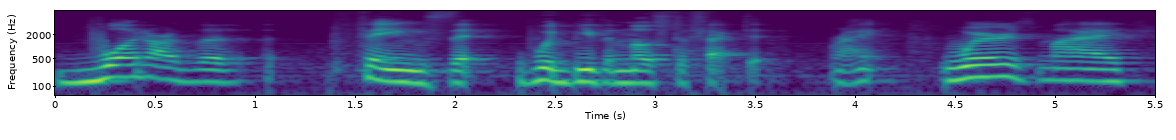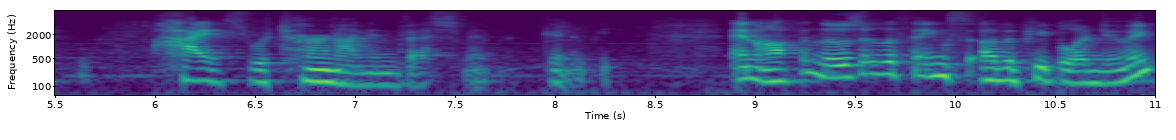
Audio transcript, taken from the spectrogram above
what are the things that would be the most effective, right? Where's my highest return on investment going to be? And often those are the things other people are doing.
